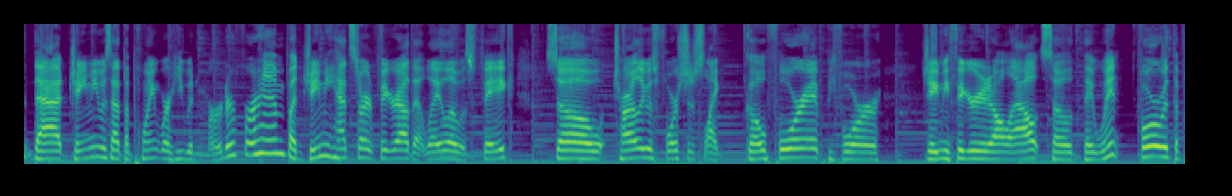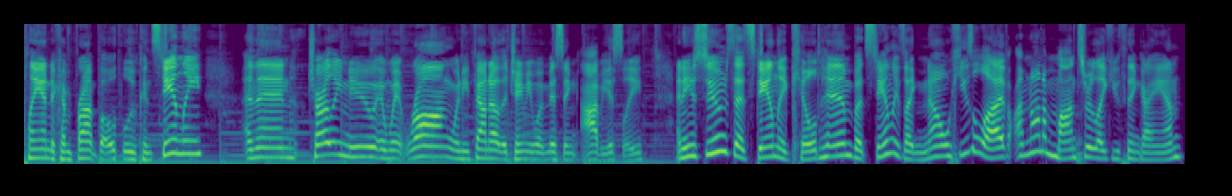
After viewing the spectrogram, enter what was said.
that Jamie was at the point where he would murder for him, but Jamie had started to figure out that Layla was fake. So, Charlie was forced to just like go for it before Jamie figured it all out. So, they went forward with the plan to confront both Luke and Stanley. And then Charlie knew it went wrong when he found out that Jamie went missing, obviously. And he assumes that Stanley killed him, but Stanley's like, no, he's alive. I'm not a monster like you think I am.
